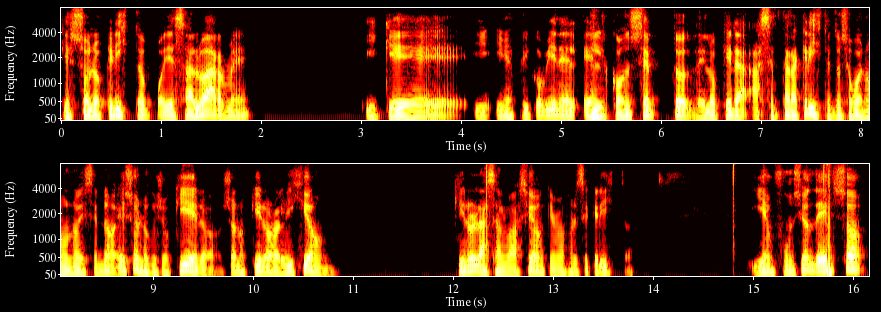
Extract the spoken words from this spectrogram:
que solo Cristo podía salvarme, y que y, me explicó bien el, concepto de lo que era aceptar a Cristo. Entonces, bueno, uno dice, no, eso es lo que yo quiero, yo no quiero religión, quiero la salvación que me ofrece Cristo. Y en función de eso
